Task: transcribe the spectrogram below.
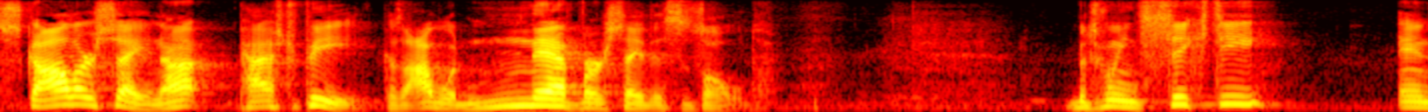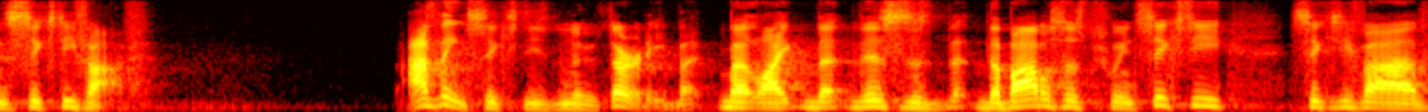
Scholars say, not Pastor P, because I would never say this is old, between 60 and 65. I think 60 is the new 30, but, but like the, this is the Bible says between 60 65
